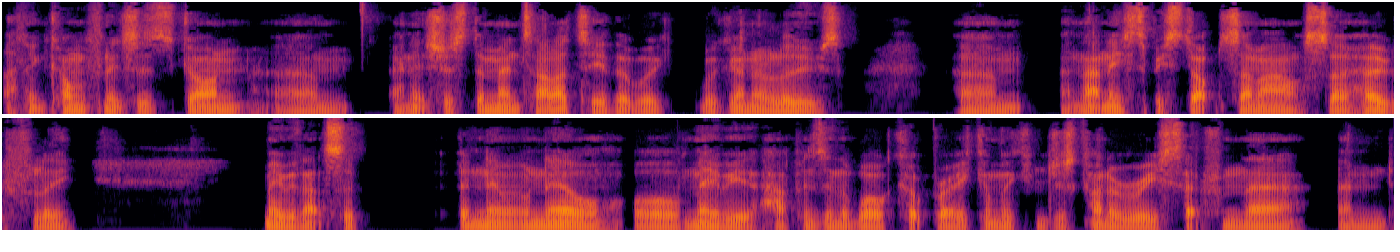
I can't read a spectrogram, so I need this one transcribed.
I think confidence is gone, um, and it's just the mentality that we're we're going to lose, um, and that needs to be stopped somehow. So hopefully, maybe that's a a nil nil, or maybe it happens in the World Cup break and we can just kind of reset from there and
